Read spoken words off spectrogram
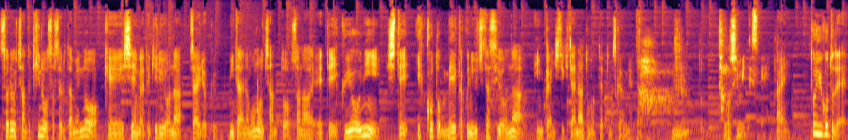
それをちゃんと機能させるための経営支援ができるような財力みたいなものをちゃんと備えていくようにしていくことを明確に打ち出すような委員会にしていきたいなと思ってやってますからね。うん、楽しみですね。はい。ということで、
